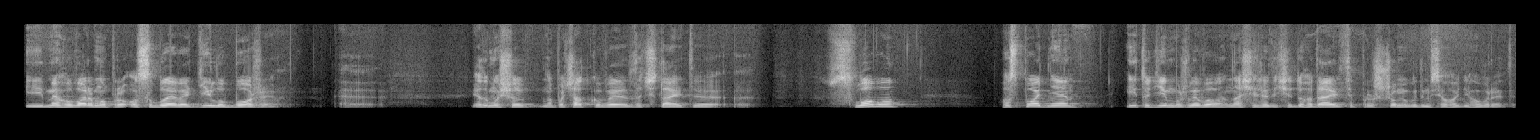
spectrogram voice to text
І ми говоримо про особливе діло Боже. Е, Я думаю, що на початку ви зачитаєте е, слово Господнє, і тоді, можливо, наші глядачі догадаються, про що ми будемо сьогодні говорити.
